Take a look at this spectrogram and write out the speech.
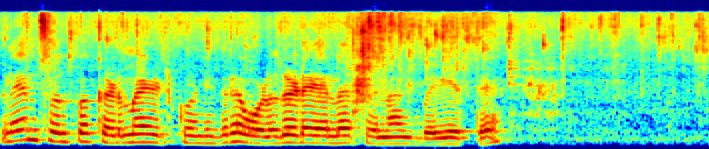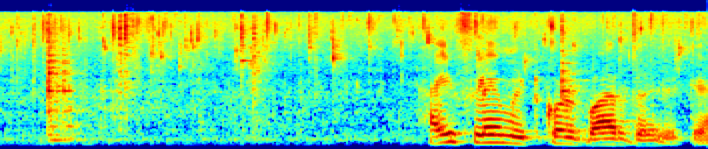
ಫ್ಲೇಮ್ ಸ್ವಲ್ಪ ಕಡಿಮೆ ಇಟ್ಕೊಂಡಿದ್ರೆ ಒಳಗಡೆ ಎಲ್ಲ ಚೆನ್ನಾಗಿ ಬೇಯುತ್ತೆ. ಹೈ ಫ್ಲೇಮ್ ಇಟ್ಕೊಳ್ಬಾರ್ದು ಇದಕ್ಕೆ.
